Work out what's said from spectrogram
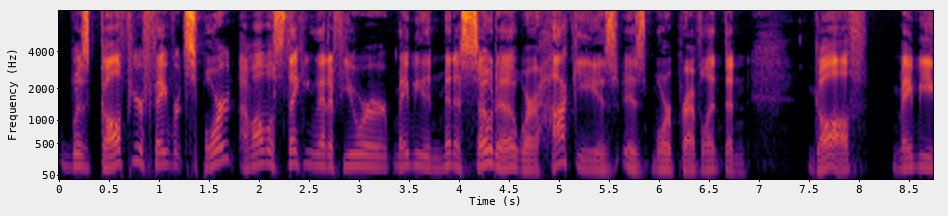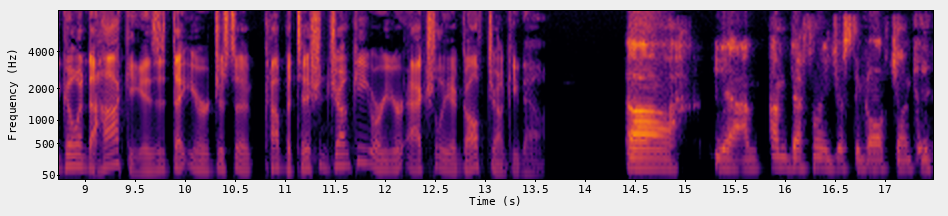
was golf your favorite sport? I'm almost thinking that if you were maybe in Minnesota, where hockey is is more prevalent than golf, maybe you go into hockey. Is it that you're just a competition junkie, or you're actually a golf junkie now? Uh yeah, I'm I'm definitely just a golf junkie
